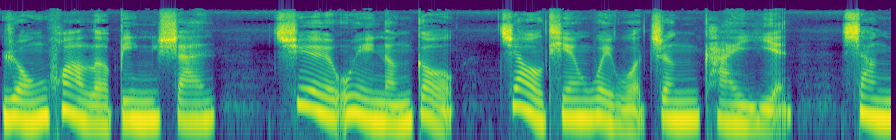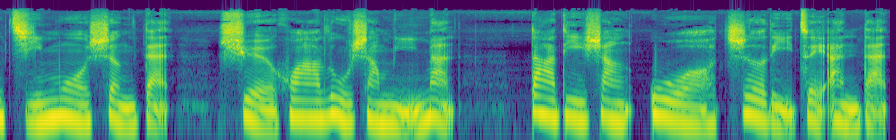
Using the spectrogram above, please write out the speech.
融化了冰山，却未能够叫天为我睁开眼。”像寂寞圣诞，雪花路上弥漫，大地上我这里最暗淡，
